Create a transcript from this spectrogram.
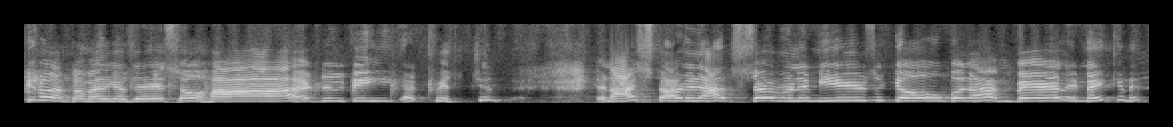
You know what I'm talking about? It's so hard to be a Christian. And I started out serving him years ago, but I'm barely making it.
